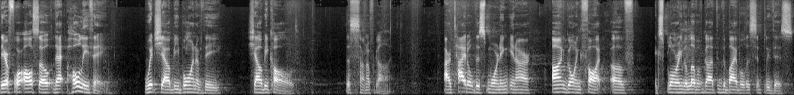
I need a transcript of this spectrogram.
Therefore also that holy thing which shall be born of thee shall be called the Son of God. Our title this morning in our ongoing thought of exploring the love of God through the Bible is simply this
